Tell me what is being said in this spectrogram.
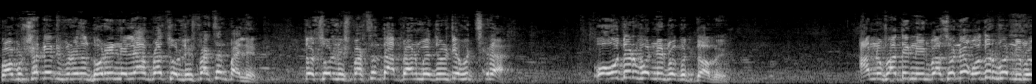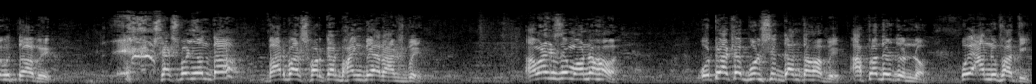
প্রফেশনাল রিপ্রেজেন্ট ধরে নিলে আপনারা চল্লিশ পার্সেন্ট পাইলেন। তো চল্লিশ পার্সেন্ট তো আপনার মেজরিটি হচ্ছে না। ওদের উপর নির্ভর করতে হবে। আনুপাতিক নির্বাচনে ওদের উপর নির্ভর করতে হবে। শেষ পর্যন্ত বারবার সরকার ভাঙবে আর আসবে। আমার কাছে মনে হয়, ওটা একটা ভুল সিদ্ধান্ত হবে আপনাদের জন্য, ওই আনুপাতিক।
